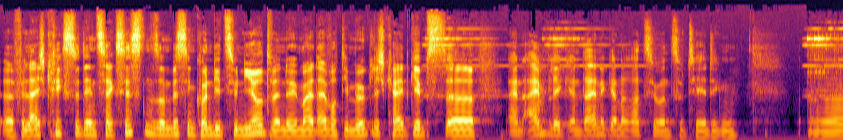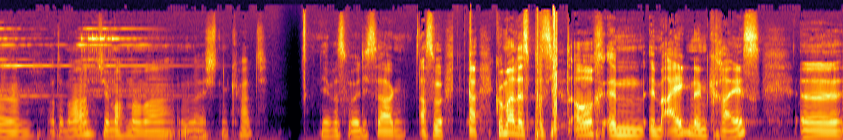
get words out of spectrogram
äh vielleicht kriegst du den Sexisten so ein bisschen konditioniert, wenn du ihm halt einfach die Möglichkeit gibst, äh, einen Einblick in deine Generation zu tätigen. Äh, warte mal, hier machen wir mal einen leichten Cut. Nee, was wollte ich sagen? Achso, ja, guck mal, das passiert auch im, im eigenen Kreis. Äh,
